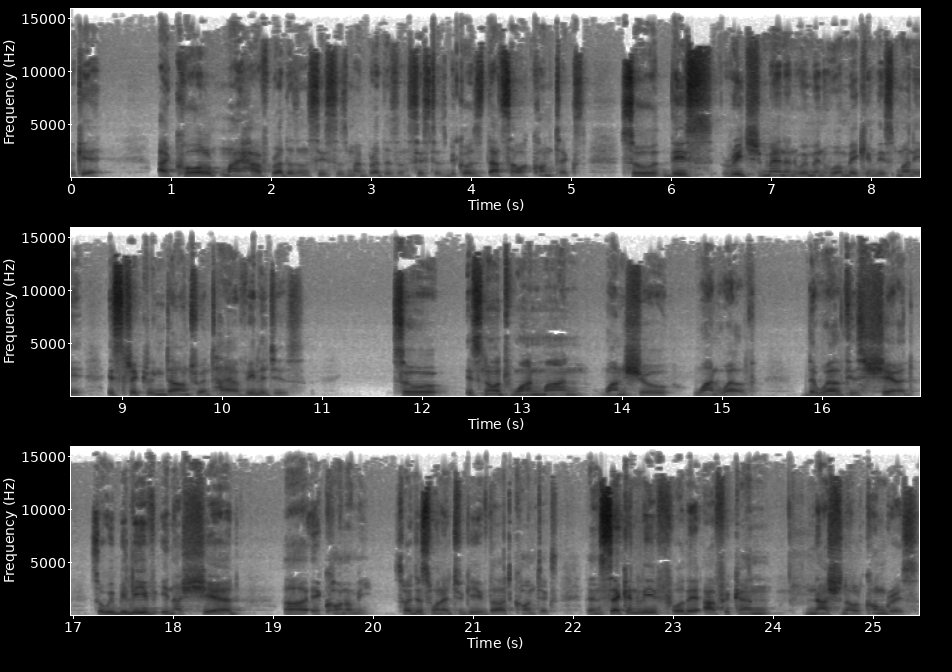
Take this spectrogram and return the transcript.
Okay? I call my half brothers and sisters my brothers and sisters because that's our context. So these rich men and women who are making this money is trickling down to entire villages. So it's not one man, one show, one wealth. The wealth is shared. So we believe in a shared uh, economy. So I just wanted to give that context. Then, secondly, for the African National Congress,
